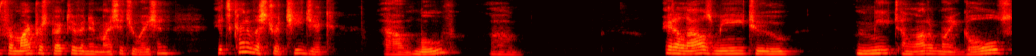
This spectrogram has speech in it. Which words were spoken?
from my perspective and in my situation, it's kind of a strategic uh, move. Um, it allows me to meet a lot of my goals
